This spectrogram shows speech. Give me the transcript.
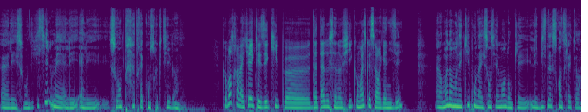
elle est souvent difficile mais elle est souvent très très constructive. Comment travailles-tu avec les équipes euh, data de Sanofi? Comment est-ce que c'est organisé? Alors moi, dans mon équipe, on a essentiellement donc les, business translators,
